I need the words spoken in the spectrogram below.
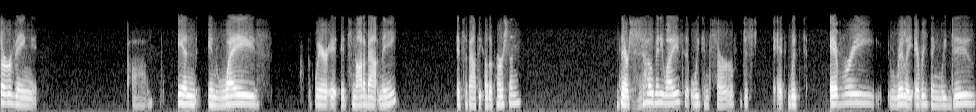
serving um, in in ways where it, it's not about me. It's about the other person. There's mm-hmm. so many ways that we can serve. Just it, with every really everything we do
